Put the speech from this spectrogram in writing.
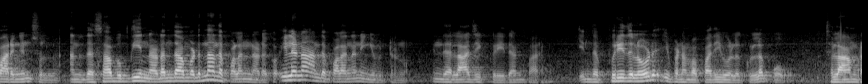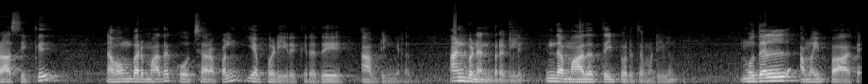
பாருங்கன்னு சொல்லுவேன். அந்த தசாபுக்தியும் நடந்தால் மட்டும்தான் அந்த பலன் நடக்கும். இல்லைனா அந்த பலனை நீங்கள் விட்டுறணும். இந்த லாஜிக் புரியுதான்னு பாருங்கள் இந்த புரிதலோடு இப்போ நம்ம பதிவுகளுக்குள்ளே போவோம். துலாம் ராசிக்கு நவம்பர் மாத கோச்சார பலன் எப்படி இருக்கிறது அப்படிங்கிறது. அன்பு நண்பர்களே இந்த மாதத்தை பொறுத்த முடியும் முதல் அமைப்பாக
